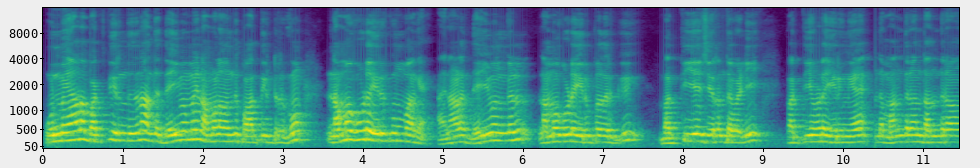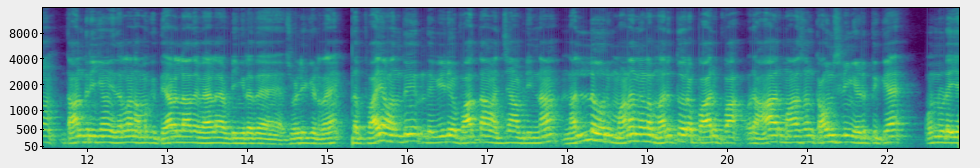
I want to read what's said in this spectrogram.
உண்மையான பக்தி இருந்ததுன்னா அந்த தெய்வமே நம்மளை வந்து பார்த்துக்கிட்டு இருக்கும். நம்ம கூட இருக்கும்பாங்க. அதனால் தெய்வங்கள் நம்ம கூட இருப்பதற்கு பக்தியே சிறந்த வழி பக்தியோடு இருங்க. இந்த மந்திரம் தந்திரம் தாந்திரிகம் இதெல்லாம் நமக்கு தேவையில்லாத வேலை அப்படிங்கிறத சொல்லிக்கிடுறேன். இந்த பையன் வந்து இந்த வீடியோ பார்த்தான் வச்சான் அப்படின்னா நல்ல ஒரு மனநல மருத்துவரை பாருப்பா. ஒரு ஆறு மாதம் கவுன்சிலிங் எடுத்துக்க. உன்னுடைய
